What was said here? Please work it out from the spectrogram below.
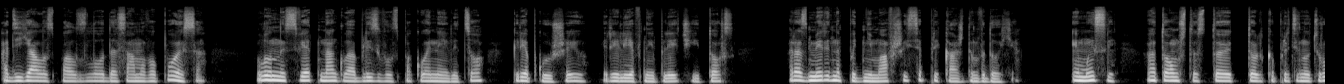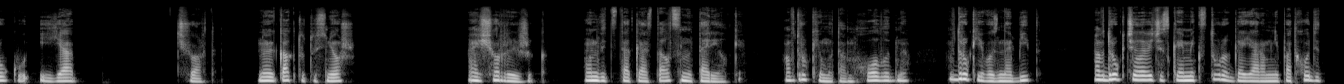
Одеяло сползло до самого пояса, лунный свет нагло облизывал спокойное лицо, крепкую шею, рельефные плечи и торс, размеренно поднимавшийся при каждом вдохе. И мысль о том, что стоит только протянуть руку, и я... Чёрт, ну и как тут уснёшь? А ещё рыжик. Он ведь так и остался на тарелке. А вдруг ему там холодно? Вдруг его знобит? А вдруг человеческая микстура Гаярам не подходит,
